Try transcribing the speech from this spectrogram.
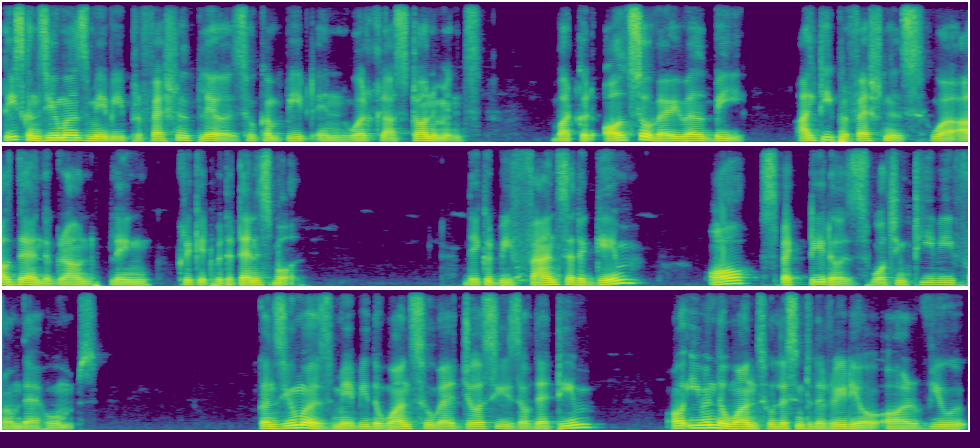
These consumers may be professional players who compete in world class tournaments, but could also very well be IT professionals who are out there in the ground playing cricket with a tennis ball. They could be fans at a game or spectators watching TV from their homes. Consumers may be the ones who wear jerseys of their team or even the ones who listen to the radio or view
